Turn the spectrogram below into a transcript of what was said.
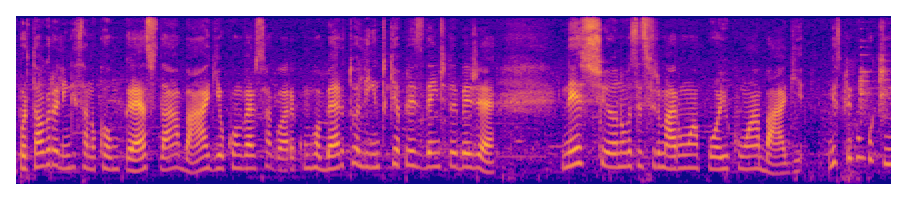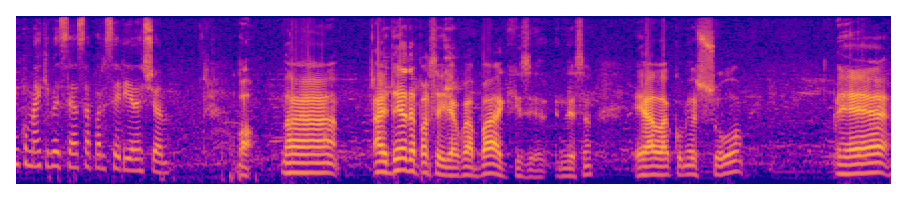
Portal AgroLink está no congresso da ABAG e eu converso agora com Roberto Olinto, que é presidente do IBGE. Neste ano vocês firmaram um apoio com a ABAG. Me explica um pouquinho como é que vai ser essa parceria neste ano. Bom, a, a ideia da parceria com a ABAG, quer dizer, nesse ano, ela começou é,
